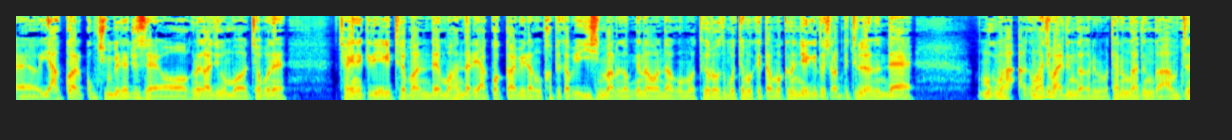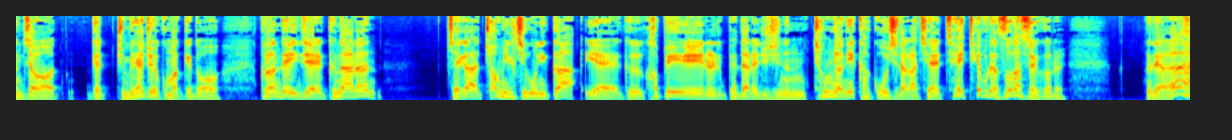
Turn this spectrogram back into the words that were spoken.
예, 약과를 꼭 준비를 해주세요. 그래가지고 뭐 저번에 자기네끼리 얘기 들어봤는데 뭐 한 달에 약과값이랑 커피값이 20만 원 넘게 나온다고 뭐 들어서 못해 먹겠다 뭐 그런 얘기도 얼핏 들렸는데 뭐 그럼, 하, 그럼 하지 말든가 그러면 뭐 다른 거 하든가. 아무튼 저 그러니까 준비를 해줘요 고맙게도. 그런데 이제 그날은 제가 조금 일찍 오니까 예 그 커피를 배달해 주시는 청년이 갖고 오시다가 제 테, 테이블에 쏟았어요 그거를. 근데 아하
